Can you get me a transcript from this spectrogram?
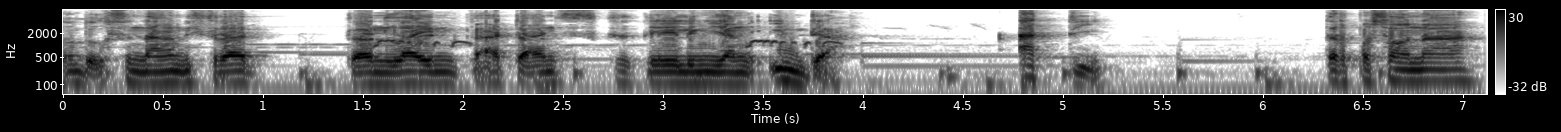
untuk kesenangan istirahat dan lain keadaan sekeliling yang indah. Adi terpesona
